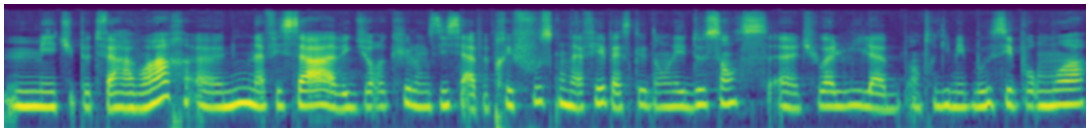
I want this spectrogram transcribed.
mais tu peux te faire avoir. Euh, nous, on a fait ça avec du recul. On se dit c'est à peu près fou ce qu'on a fait parce que dans les deux sens, euh, tu vois, lui, il a entre guillemets bossé pour moi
